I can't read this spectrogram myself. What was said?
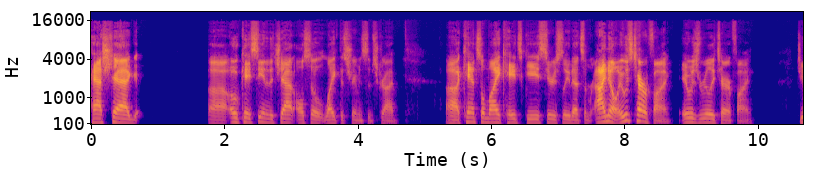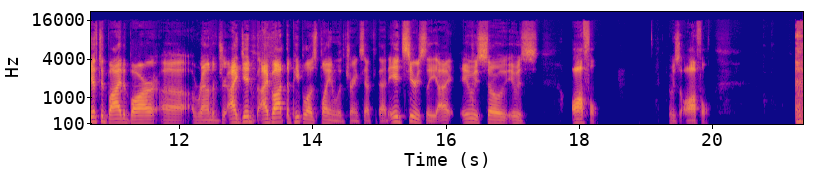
hashtag uh, OKC into the chat. Also, like the stream and subscribe. Uh, cancel Mike hates geese. Seriously, that's some. I know it was terrifying. It was really terrifying. Do you have to buy the bar uh, a round of? dr- I did. I bought the people I was playing with drinks after that. It seriously. I. It was so. It was awful. It was awful. it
